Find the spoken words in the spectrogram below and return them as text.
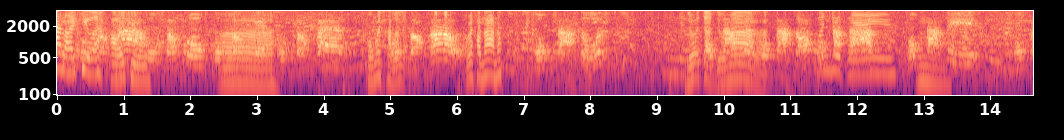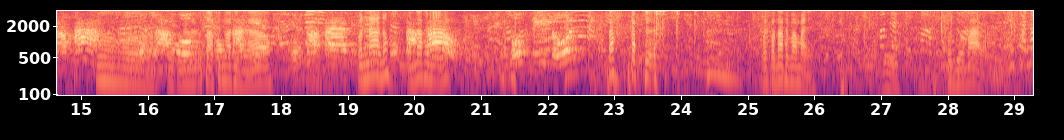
500 คิวอะ500 คิว เอ่อ คงไม่ทันแล้วแหละ เอาไว้คราวหน้าเนาะ เยอะจัดเยอะมากอะวันหยุดไงอืมเออหมดเลยอุตส่าห์ขึ้นมาถึงแล้ว วันหน้าเนาะ วันหน้าค่อยมาเนาะไปกลับเถอะ ไว้คราวหน้าค่อยมาใหม่ ดูคนเยอะมากอะกินชาน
